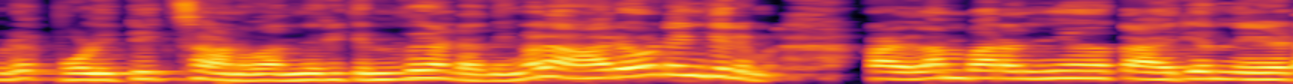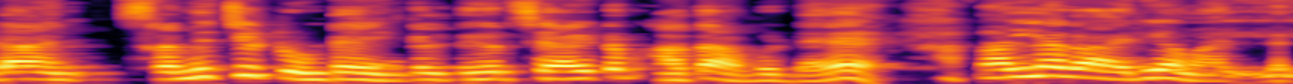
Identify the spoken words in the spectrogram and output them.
ഇവിടെ പൊളിറ്റിക്സ് ആണ് വന്നിരിക്കുന്നത് കണ്ട? നിങ്ങൾ ആരോടെങ്കിലും കള്ളം പറഞ്ഞ് കാര്യം നേടാൻ ശ്രമിച്ചിട്ടുണ്ടെങ്കിൽ തീർച്ചയായിട്ടും അത് അവിടെ നല്ല കാര്യമല്ല.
